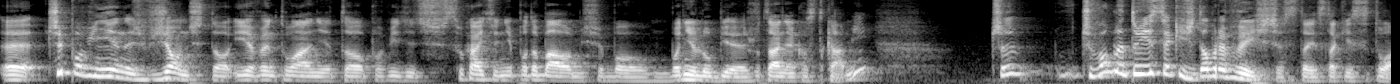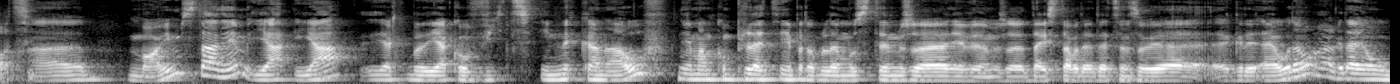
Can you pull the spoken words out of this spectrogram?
e, czy powinieneś wziąć to i ewentualnie to powiedzieć, słuchajcie, nie podobało mi się, bo, bo nie lubię rzucania kostkami? Czy, czy w ogóle tu jest jakieś dobre wyjście z, tej, z takiej sytuacji? E, moim zdaniem, ja, ja jakby jako widz innych kanałów nie mam kompletnie problemu z tym, że nie wiem, że Dice Tower recenzuje gry euro, a grają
